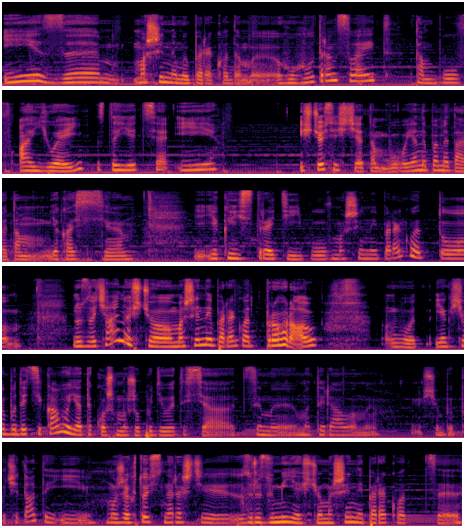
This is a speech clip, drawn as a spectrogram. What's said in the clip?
і з машинними перекладами Google Translate. Там був IUA, здається, і і щось іще там було. Я не пам'ятаю, там якась. Е, якийсь третій був машинний переклад, то ну, звичайно, що машинний переклад програв. От. Якщо буде цікаво, я також можу поділитися цими матеріалами, щоб почитати. І може хтось нарешті зрозуміє, що машинний переклад це,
